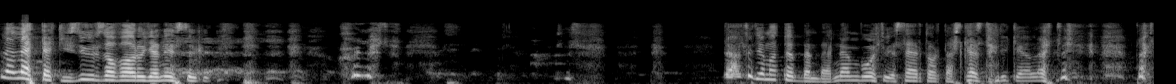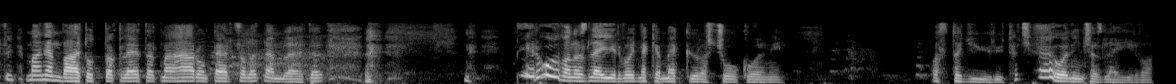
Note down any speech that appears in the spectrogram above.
Le, lett egy kis zűrzavar, ugye néztük. De hát ugye már több ember nem volt, ugye szertartást kezdeni kellett. Tehát már nem váltottak le, tehát már három perc alatt nem lehetett. Miért hol van az leírva, hogy nekem meg kell azt csókolni? Azt a gyűrűt. Hát sehol nincs az leírva.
